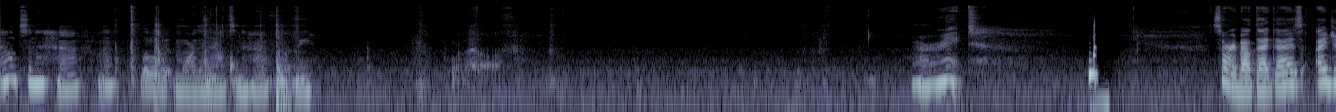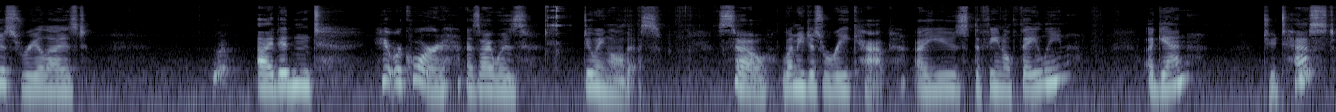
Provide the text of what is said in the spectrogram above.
ounce and a half, a little bit more than an ounce and a half. Let me pour that off. All right. Sorry about that, guys. I just realized I didn't hit record as I was doing all this. So let me just recap. I used the phenolphthalein again to test,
